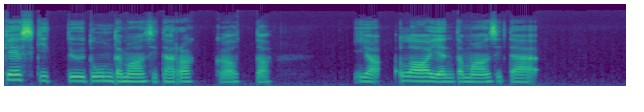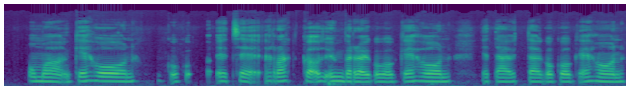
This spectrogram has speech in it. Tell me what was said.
keskittyy tuntemaan sitä rakkautta – ja laajentamaan sitä omaan kehoon, koko, että se rakkaus ympäröi koko kehon ja täyttää koko kehon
